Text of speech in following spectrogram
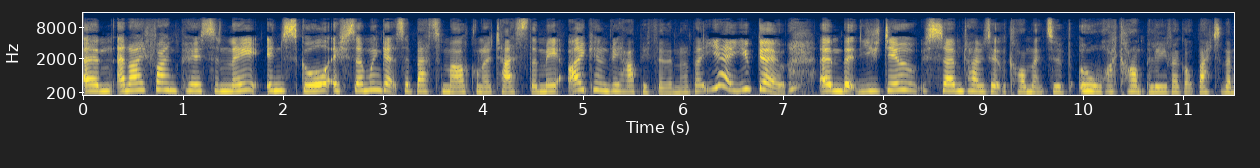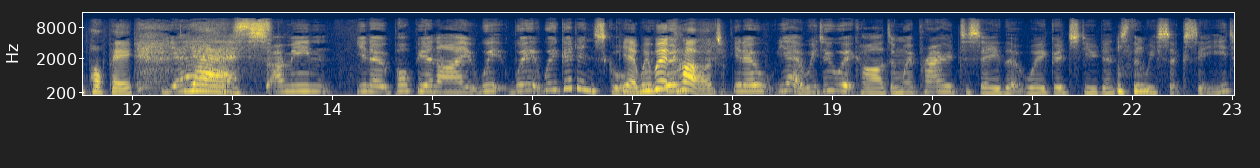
Um, and I find personally in school, if someone gets a better mark on a test than me, I can be happy for them. I'm like, yeah, you go. Um, but you do sometimes get the comments of, oh, I can't believe I got better than Poppy. yes. Yes. I mean, you know, Poppy and I, we we're we're good in school. Yeah, we work we're- hard. You know, yeah, we do work hard, and we're proud to say that we're good students, Mm-hmm. that we succeed.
